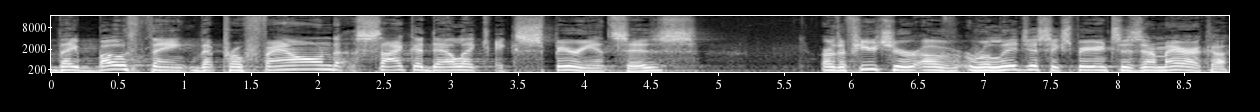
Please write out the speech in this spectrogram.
they both think that profound psychedelic experiences are the future of religious experiences in America.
